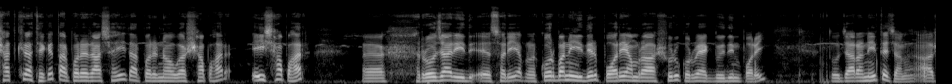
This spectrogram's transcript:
সাতক্ষীরা থেকে, তারপরে রাজশাহী, তারপরে নওগাঁর সাপাহার। এই সাপাহার রোজার ঈদ সরি আপনার কোরবানি ঈদের পরে আমরা শুরু করব এক দুই দিন পরেই। তো যারা নিতে চান, আর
